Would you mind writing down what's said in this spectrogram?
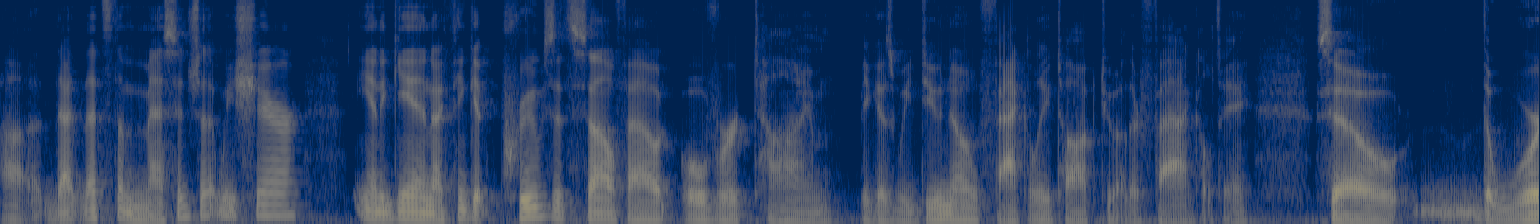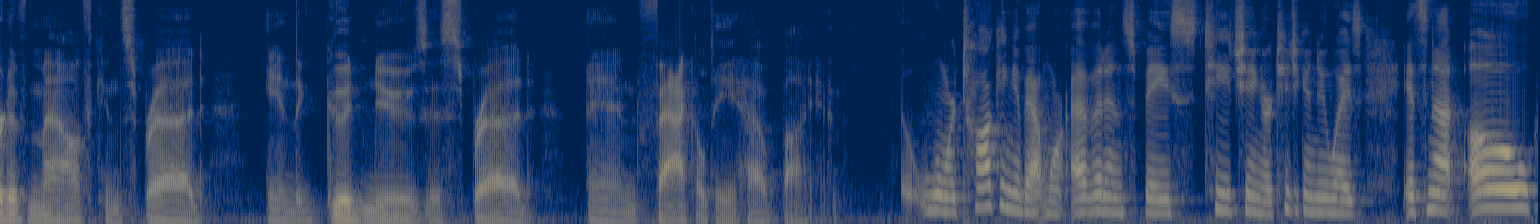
Uh, that, that's the message that we share. And again, I think it proves itself out over time because we do know faculty talk to other faculty. So the word of mouth can spread and the good news is spread and faculty have buy-in when we're talking about more evidence-based teaching or teaching in new ways, it's not, oh,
